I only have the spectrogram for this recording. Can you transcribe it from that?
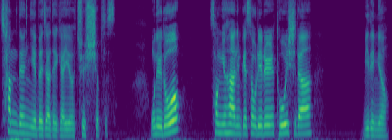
참된 예배자 되게 하여 주시옵소서. 오늘도 성령 하나님께서 우리를 도우시라 믿으며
